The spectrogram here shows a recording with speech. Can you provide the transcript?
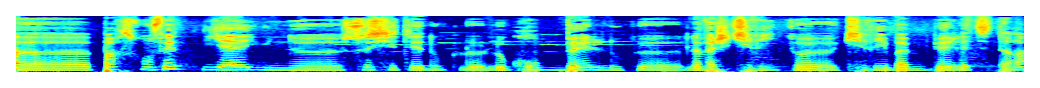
Euh, parce qu'en fait, il y a une société, donc le, groupe Bell, donc euh, la vache Kiri, euh, Kiri Babybel, etc.,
